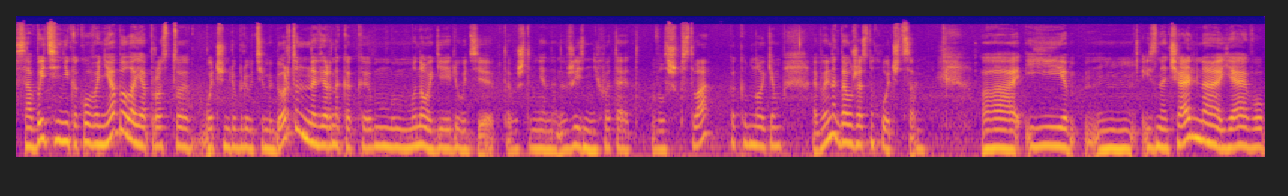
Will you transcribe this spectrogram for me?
Событий никакого не было. Я просто очень люблю Тима Бертона, наверное, как и многие люди, потому что мне, наверное, в жизни не хватает волшебства, как и многим, а его иногда ужасно хочется. А, И изначально я его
